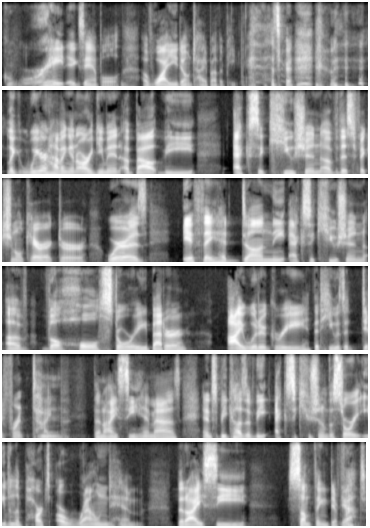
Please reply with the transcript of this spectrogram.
great example of why you don't type other people. That's right. like we're having an argument about the execution of this fictional character whereas if they had done the execution of the whole story better i would agree that he was a different type mm. Than I see him as. And it's because of the execution of the story, even the parts around him, that I see something different.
